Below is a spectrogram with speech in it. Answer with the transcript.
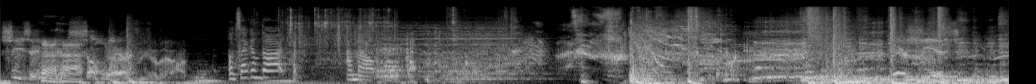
She's in here somewhere. On second thought, I'm out. There she is.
